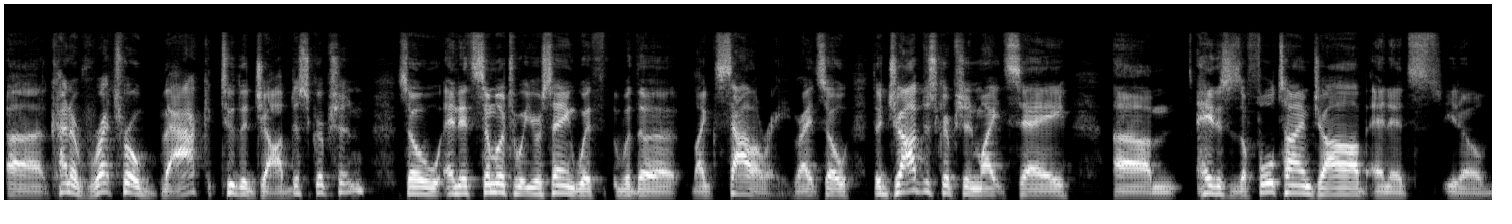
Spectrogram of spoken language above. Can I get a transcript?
uh, kind of retro back to the job description. So, and it's similar to what you were saying with with the like salary, right? So the job description might say, um, "Hey, this is a full time job, and it's you know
